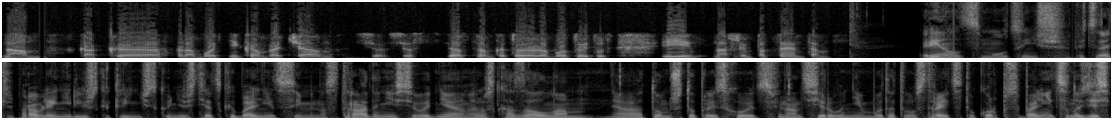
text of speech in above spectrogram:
нам, как э, работникам, врачам, сестрам, которые работают тут, и нашим пациентам. Риналдс Муцинш, председатель правления Рижской клинической университетской больницы именно Страдани, сегодня рассказал нам э, о том, что происходит с финансированием вот этого строительства корпуса больницы. Но здесь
